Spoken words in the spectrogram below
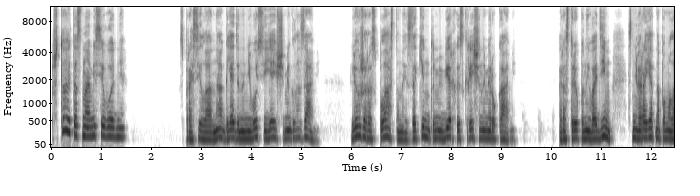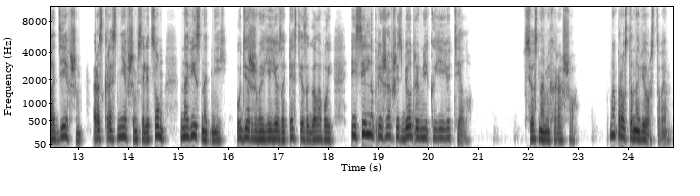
«Что это с нами сегодня?» — спросила она, глядя на него сияющими глазами, лежа распластанной, с закинутыми вверх и скрещенными руками. Растрепанный Вадим с невероятно помолодевшим, раскрасневшимся лицом навис над ней, удерживая ее запястье за головой и сильно прижавшись бедрами к ее телу. Все с нами хорошо. Мы просто наверстываем.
